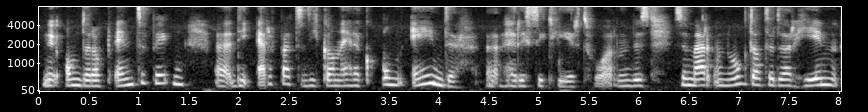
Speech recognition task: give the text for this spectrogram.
Nu, om daarop in te pikken, eh, die AirPad die kan eigenlijk oneindig eh, gerecycleerd worden. Dus ze merken ook dat er daar geen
